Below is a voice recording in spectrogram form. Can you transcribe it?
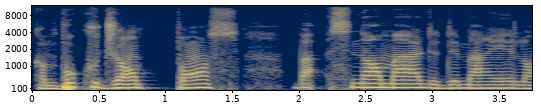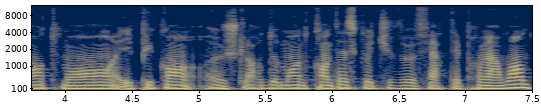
comme beaucoup de gens pensent bah, c'est normal de démarrer lentement. Et puis quand euh, je leur demande quand est-ce que tu veux faire tes premières ventes,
